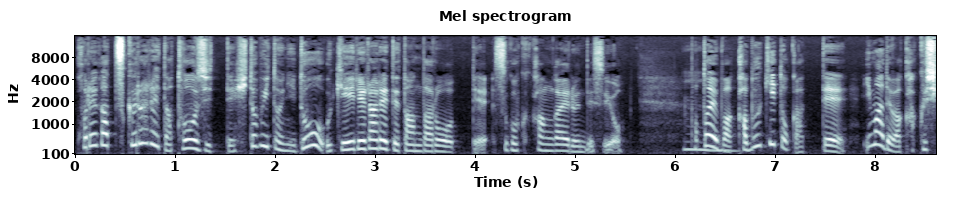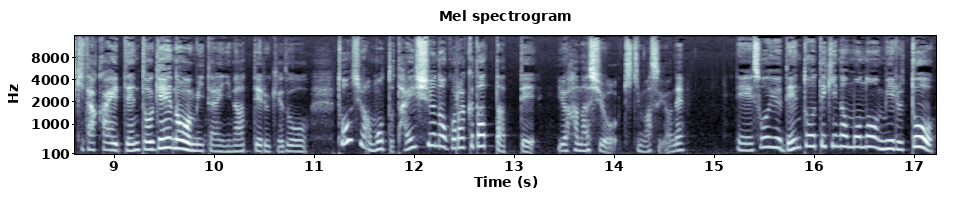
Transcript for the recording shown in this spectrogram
これが作られた当時って人々にどう受け入れられてたんだろうってすごく考えるんですよ。例えば歌舞伎とかって今では格式高い伝統芸能みたいになってるけど当時はもっと大衆の娯楽だったっていう話を聞きますよね。でそういう伝統的なものを見ると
